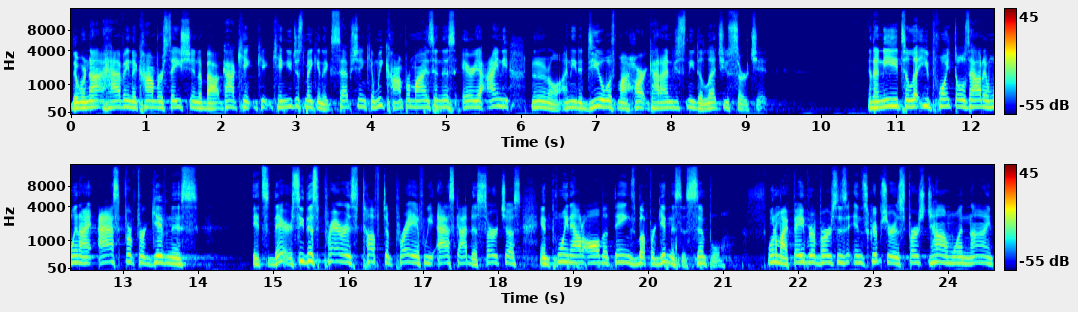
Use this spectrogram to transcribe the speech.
That we're not having a conversation about, God, can, can, can, you just make an exception? Can we compromise in this area? I need, no, no, no. I need to deal with my heart. God, I just need to let you search it. And I need to let you point those out. And when I ask for forgiveness, it's there. See, this prayer is tough to pray if we ask God to search us and point out all the things, but forgiveness is simple. One of my favorite verses in Scripture is 1 John 1 9,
